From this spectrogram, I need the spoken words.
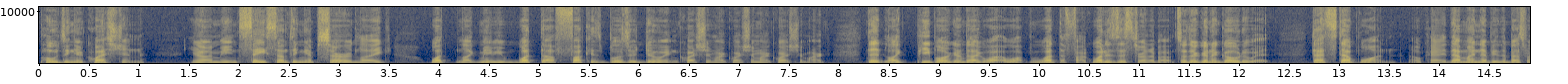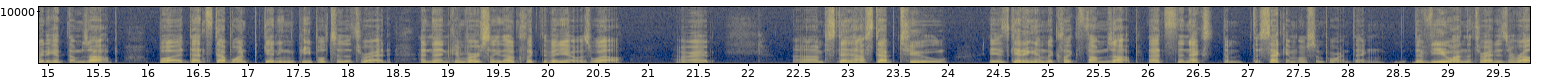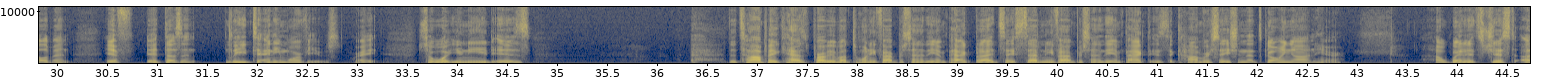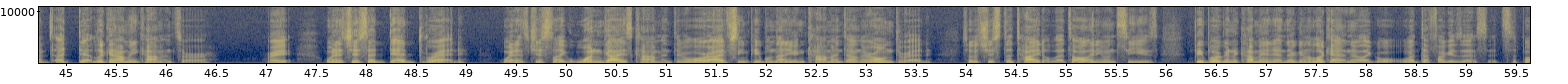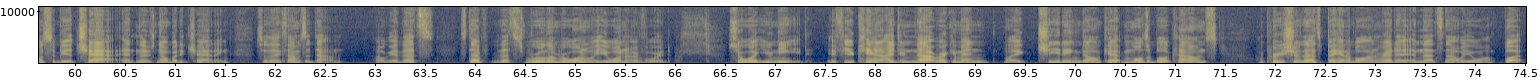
posing a question, you know what I mean? Say something absurd like what like maybe what the fuck is Blizzard doing? Question mark question mark question mark. That like people are going to be like what, what what the fuck? What is this thread about? So they're going to go to it. That's step 1, okay? That might not be the best way to get thumbs up, but that's step 1, getting people to the thread and then conversely they'll click the video as well. All right. Um, st- now step 2 is getting them to click thumbs up. That's the next, the, the second most important thing. The view on the thread is irrelevant if it doesn't lead to any more views, right? So what you need is the topic has probably about 25% of the impact, but I'd say 75% of the impact is the conversation that's going on here. Uh, when it's just a, a dead, look at how many comments there are, right? When it's just a dead thread, when it's just like one guy's comment, or I've seen people not even comment on their own thread, so it's just the title. That's all anyone sees. People are going to come in and they're going to look at it and they're like, oh, what the fuck is this? It's supposed to be a chat and there's nobody chatting. So they thumbs it down. Okay, that's step, that's rule number one, what you want to avoid. So what you need, if you can't, I do not recommend like cheating. Don't get multiple accounts. I'm pretty sure that's bannable on Reddit and that's not what you want. But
